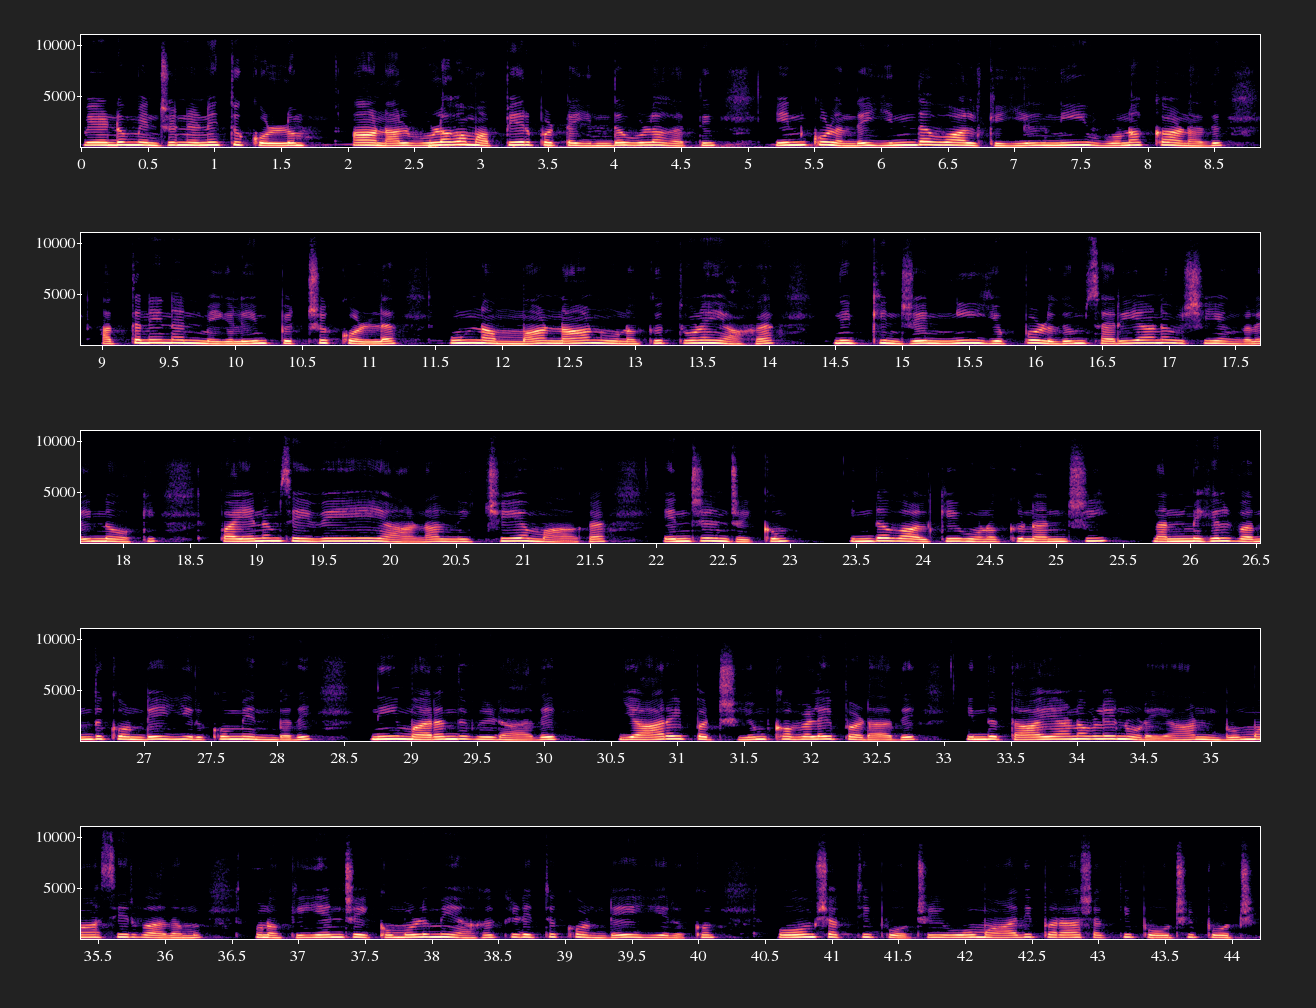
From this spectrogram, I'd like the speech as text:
வேண்டும் என்று நினைத்து கொள்ளும். ஆனால் உலகம் அப்பேற்பட்ட இந்த உலகத்தில் என் குழந்தை இந்த வாழ்க்கையில் நீ உனக்கானது அத்தனை நன்மைகளையும் பெற்றுக்கொள்ள உன் அம்மா நான் உனக்கு துணையாக நிற்கின்றேன். நீ எப்பொழுதும் சரியான விஷயங்களை நோக்கி பயணம் செய்வேயானால் நிச்சயமாக என்றென்றைக்கும் இந்த வாழ்க்கை உனக்கு நன்றி நன்மைகள் வந்து கொண்டே இருக்கும் என்பதை நீ மறந்து விடாதே. யாரை பற்றியும் கவலைப்படாதே. இந்த தாயானவளினுடைய அன்பும் ஆசீர்வாதமும் உனக்கு என்றைக்கும் முழுமையாக கிடைத்து கொண்டே இருக்கும். ஓம் சக்தி போற்றி ஓம் ஆதிபராசக்தி போற்றி போற்றி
